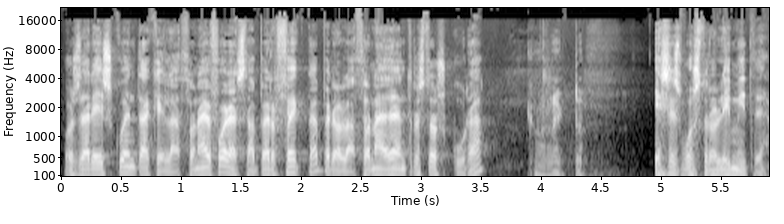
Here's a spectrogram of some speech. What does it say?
os daréis cuenta que la zona de fuera está perfecta, pero la zona de dentro está oscura. Correcto. Ese es vuestro límite.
